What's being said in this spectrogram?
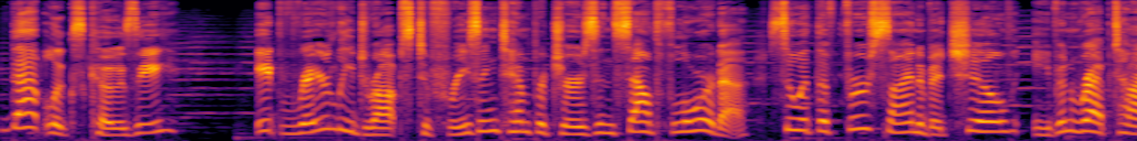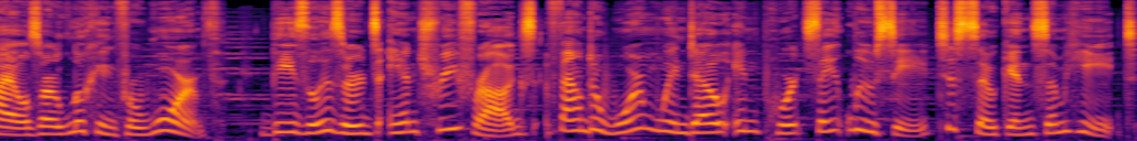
That looks cozy. It rarely drops to freezing temperatures in South Florida, so at the first sign of a chill, even reptiles are looking for warmth. These lizards and tree frogs found a warm window in Port St. Lucie to soak in some heat.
